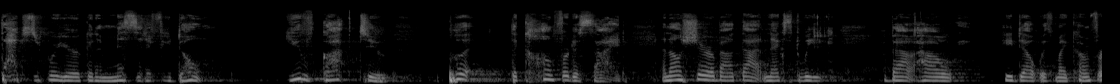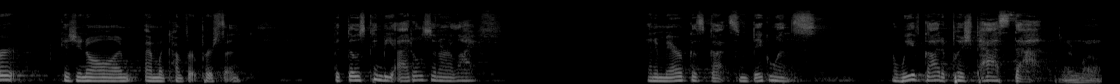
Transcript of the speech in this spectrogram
That's where you're going to miss it if you don't. You've got to put the comfort aside. And I'll share about that next week about how he dealt with my comfort, because you know I'm, I'm a comfort person. But those can be idols in our life. And America's got some big ones. And we've got to push past that. Amen.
